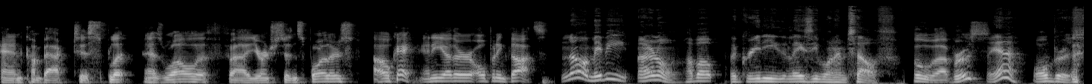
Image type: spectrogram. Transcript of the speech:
and come back to Split as well if uh, you're interested in spoilers. Okay, any other opening thoughts? No, maybe I don't know. How about the greedy, lazy one himself? Who, uh, Bruce? Yeah, old Bruce.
